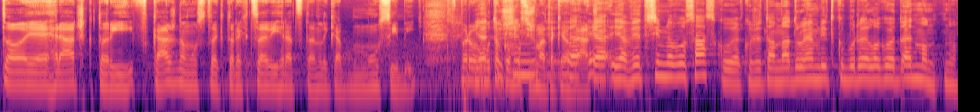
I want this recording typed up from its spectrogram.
to je hráč, ktorý v každom ústve, ktoré chce vyhrať Stanley Cup, musí byť. V prvom ja útoku musíš mať takého ja, hráča. ja, ja větřím novou sásku, akože tam na druhém lítku bude logo od Edmontonu.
